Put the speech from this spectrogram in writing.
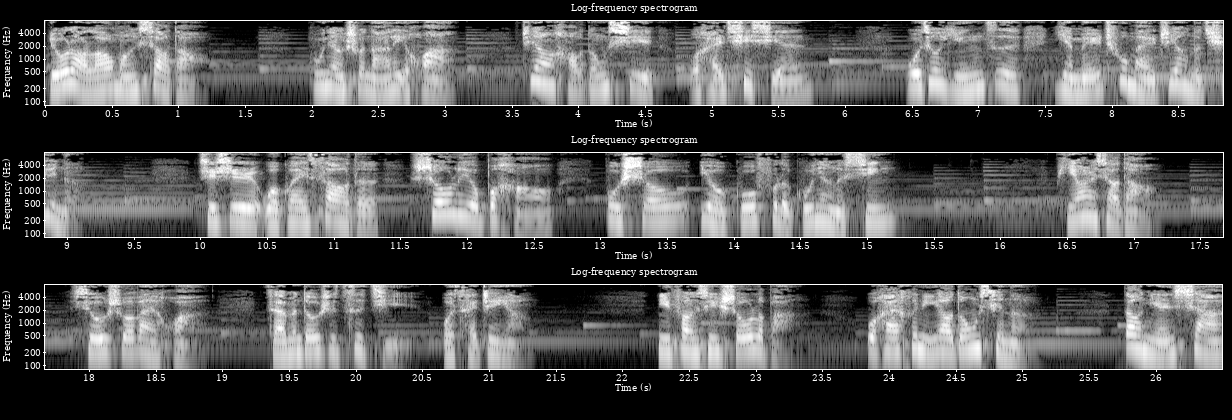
刘姥姥忙笑道：“姑娘说哪里话？这样好东西我还弃嫌？我就银子也没处买这样的去呢。只是我怪臊的，收了又不好，不收又辜负了姑娘的心。”平儿笑道：“休说外话，咱们都是自己，我才这样。”你放心收了吧，我还和你要东西呢。到年下，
